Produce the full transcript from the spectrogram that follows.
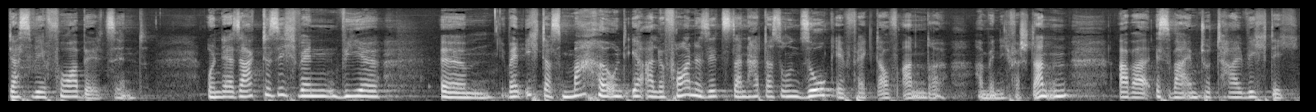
dass wir Vorbild sind. Und er sagte sich, wenn wir, ähm, wenn ich das mache und ihr alle vorne sitzt, dann hat das so einen Sogeffekt auf andere. Haben wir nicht verstanden, aber es war ihm total wichtig.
